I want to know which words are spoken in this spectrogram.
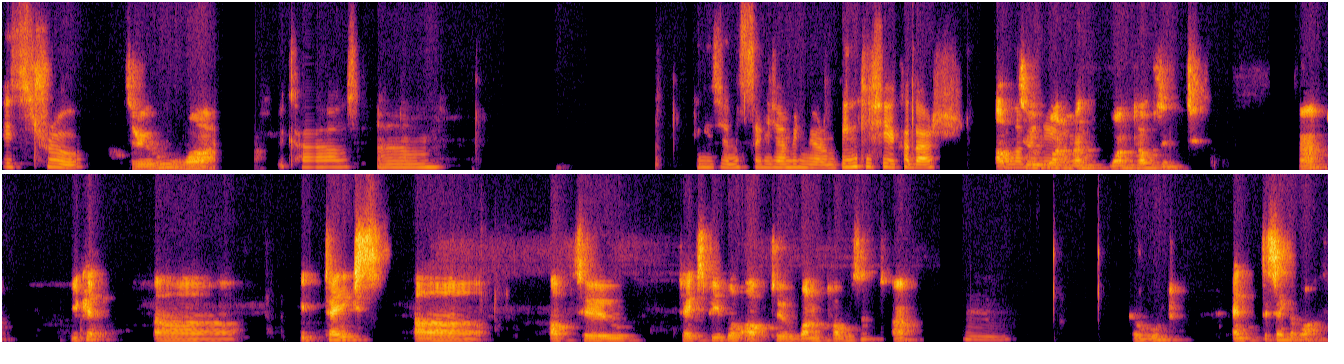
It's true True. Why? because um, İngilizce nasıl söyleyeceğim bilmiyorum. Bin kişiye kadar Up to Olabilir. 100 1000. Huh? You can, uh, it takes, uh, up to, takes people up to 1000, huh? Hmm. Good. And the second one,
